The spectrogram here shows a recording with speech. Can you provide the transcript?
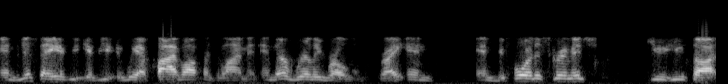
and just say if, you, if, you, if we have five offensive linemen and they're really rolling, right? And and before the scrimmage, you you thought,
